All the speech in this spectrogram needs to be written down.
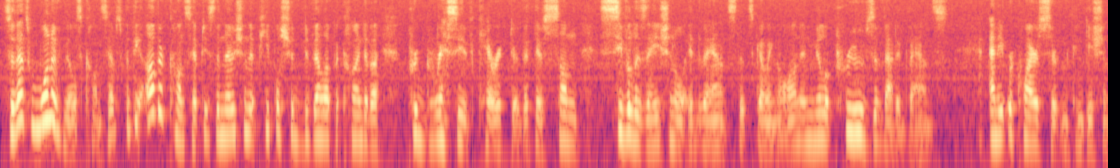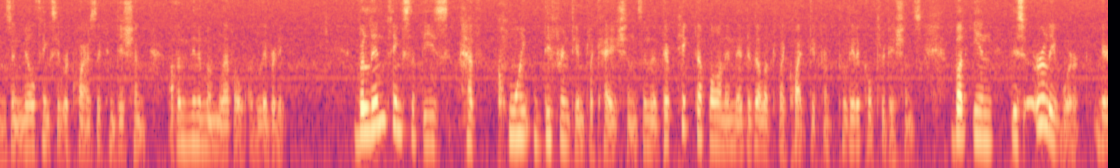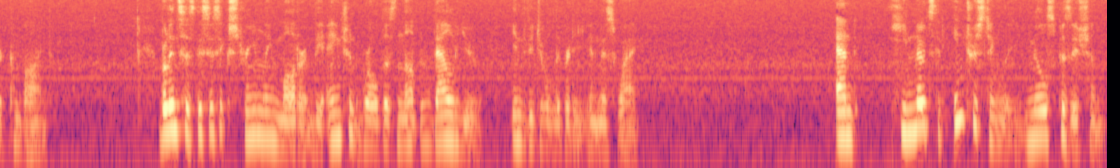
So that's one of Mill's concepts, but the other concept is the notion that people should develop a kind of a progressive character, that there's some civilizational advance that's going on, and Mill approves of that advance and it requires certain conditions, and Mill thinks it requires the condition of a minimum level of liberty. Berlin thinks that these have quite different implications and that they're picked up on and they're developed by quite different political traditions. But in this early work, they're combined. Berlin says this is extremely modern. The ancient world does not value individual liberty in this way. And he notes that interestingly, Mill's position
